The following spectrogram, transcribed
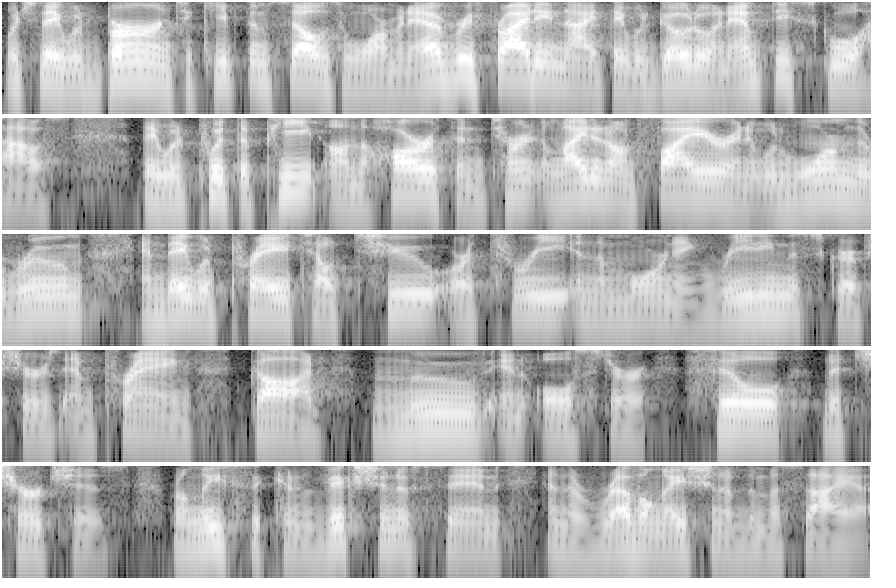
which they would burn to keep themselves warm. And every Friday night, they would go to an empty schoolhouse they would put the peat on the hearth and turn, light it on fire, and it would warm the room. And they would pray till two or three in the morning, reading the scriptures and praying, God, move in Ulster, fill the churches, release the conviction of sin and the revelation of the Messiah.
